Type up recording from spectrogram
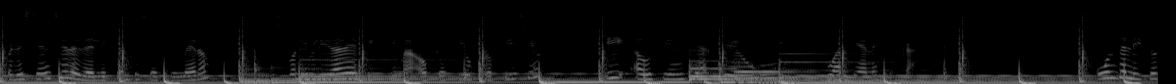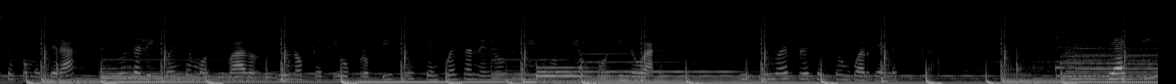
presencia de delincuentes el primero, disponibilidad de víctima objetivo propicio y ausencia de un guardián eficaz. Un delito se cometerá si un delincuente motivado y un objetivo propicio se encuentran en un mismo tiempo y lugar, y si no hay presente un guardián eficaz. De aquí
